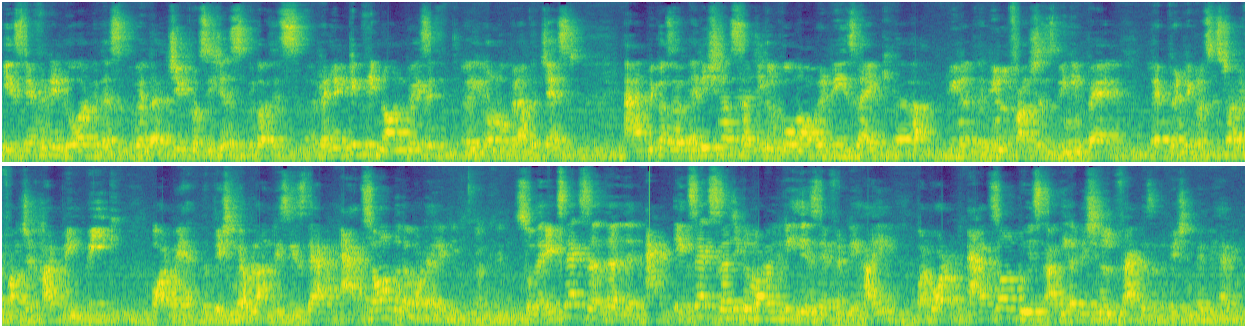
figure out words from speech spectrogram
is definitely lower with the, with the chip procedures because it's relatively non-invasive. Uh, you don't open up the chest. And because of additional surgical comorbidities like uh, renal, renal functions being impaired, left ventricular systolic function, heart being weak, or may the patient have lung disease, that adds on to the mortality. Okay. So the exact the, the exact surgical mortality is definitely high, but what adds on to is are the additional factors that the patient may be having.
